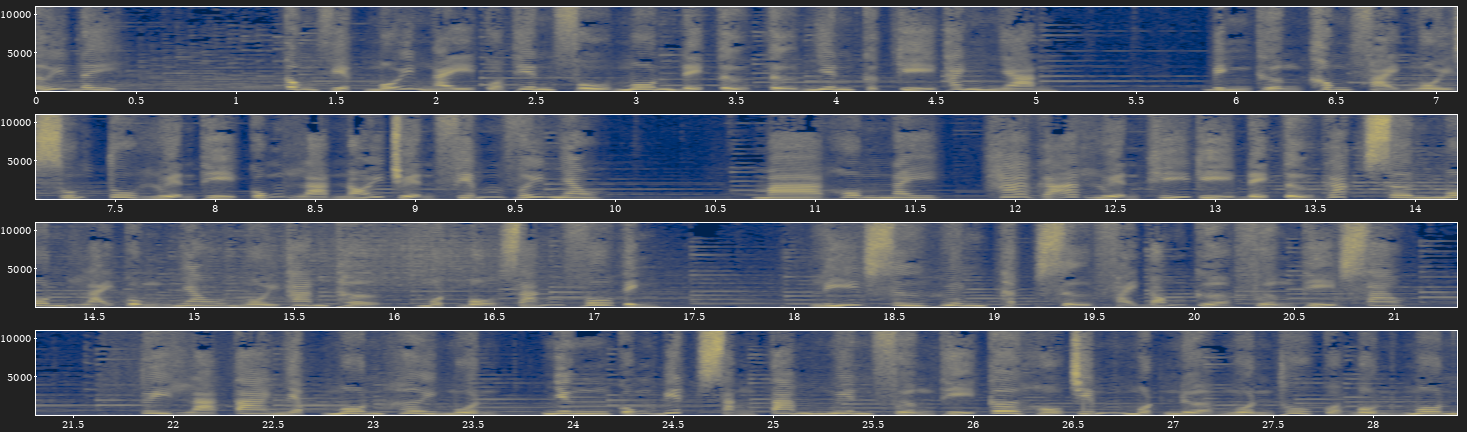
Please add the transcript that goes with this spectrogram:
tới đây. Công việc mỗi ngày của thiên phù môn đệ tử tự nhiên cực kỳ thanh nhàn. Bình thường không phải ngồi xuống tu luyện thì cũng là nói chuyện phiếm với nhau. Mà hôm nay, ha gã luyện khí kỳ đệ tử gác sơn môn lại cùng nhau ngồi than thở một bộ dáng vô tình lý sư huyên thật sự phải đóng cửa phường thì sao? Tuy là ta nhập môn hơi muộn, nhưng cũng biết rằng tam nguyên phường thì cơ hồ chiếm một nửa nguồn thu của bổn môn.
